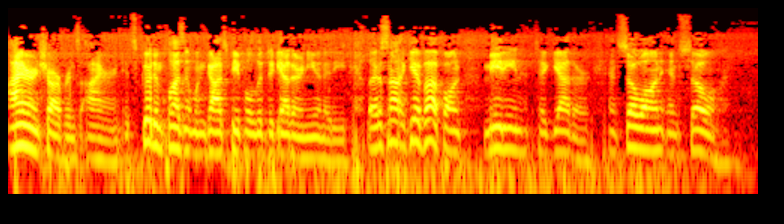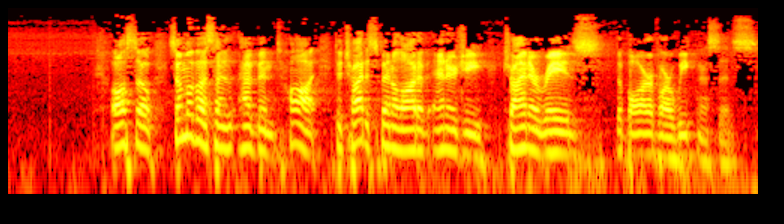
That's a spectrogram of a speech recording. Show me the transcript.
Iron sharpens iron. It's good and pleasant when God's people live together in unity. Let us not give up on meeting together, and so on and so on. Also, some of us have been taught to try to spend a lot of energy trying to raise the bar of our weaknesses.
